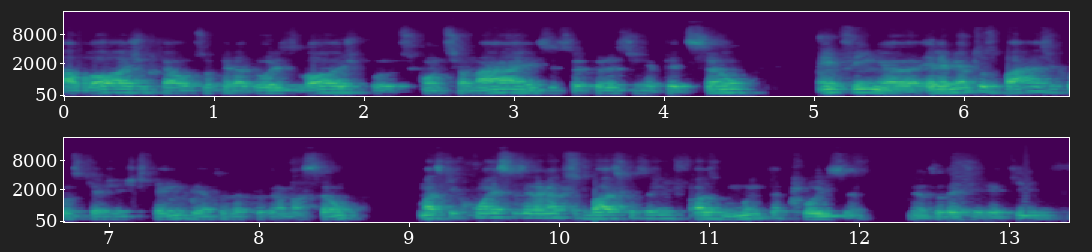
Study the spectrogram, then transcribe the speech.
à lógica, aos operadores lógicos, condicionais, estruturas de repetição, enfim, uh, elementos básicos que a gente tem dentro da programação, mas que com esses elementos básicos a gente faz muita coisa dentro da engenharia química.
